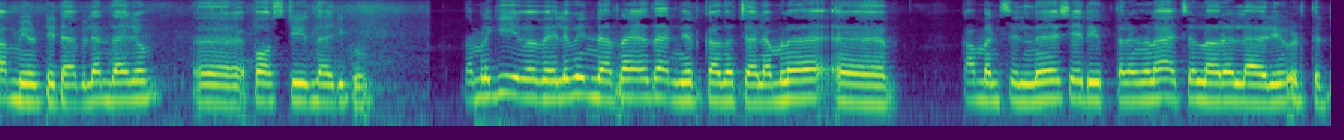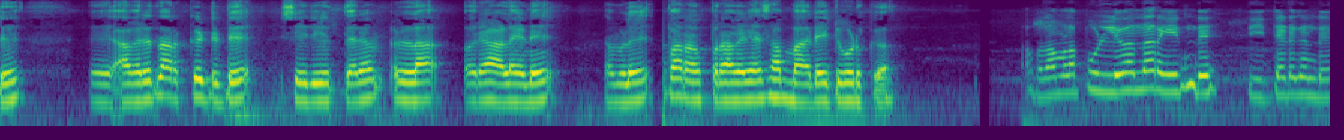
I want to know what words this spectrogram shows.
കമ്മ്യൂണിറ്റി ടാബിൽ എന്തായാലും പോസ്റ്റ് ചെയ്യുന്നതായിരിക്കും. നമ്മൾ ഗീവ് വിന്നറിനെ തിരഞ്ഞെടുക്കാന്ന് വെച്ചാൽ നമ്മൾ കമന്റ്സിൽ നിന്ന് ശരി ഉത്തരങ്ങൾ അയച്ചുള്ളവരെല്ലാവരും എടുത്തിട്ട് അവരെ നറുക്കിട്ടിട്ട് ശരി ഉത്തരം ഉള്ള ഒരാളെയാണ് നമ്മൾ പറപ്രാവിനെ സമ്മാനമായിട്ട് കൊടുക്കുക. അപ്പൊ നമ്മളെ പുള്ളി വന്ന് ഇറങ്ങിയിട്ടുണ്ട് തീറ്റ എടുക്കുന്നുണ്ട്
